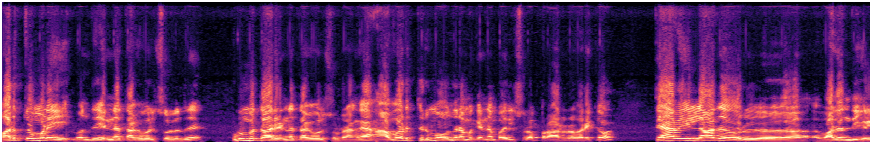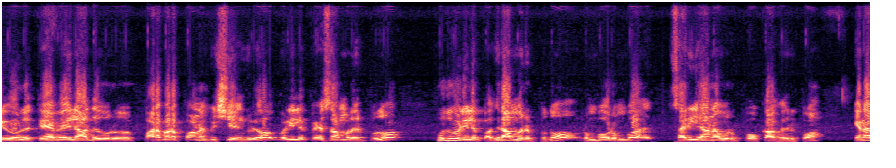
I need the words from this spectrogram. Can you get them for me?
மருத்துவமனை வந்து என்ன தகவல் சொல்லுது? குடும்பத்தார் என்ன தகவல் சொல்கிறாங்க அவர் திரும்ப வந்து நமக்கு என்ன பதில் சொல்ல போறாருன்ற வரைக்கும் தேவையில்லாத ஒரு வதந்திகளையோ இல்லை தேவையில்லாத ஒரு பரபரப்பான விஷயங்களையோ வெளியில் பேசாமல் இருப்பதும் புது வெளியில் பகிராமல் இருப்பதும் ரொம்ப ரொம்ப சரியான ஒரு போக்காக இருக்கும். ஏன்னா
